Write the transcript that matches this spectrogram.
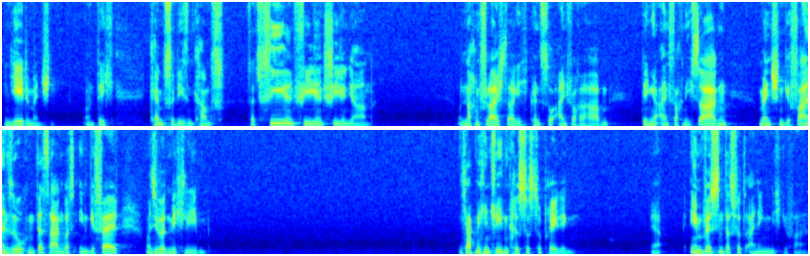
In jedem Menschen. Und ich kämpfe diesen Kampf seit vielen, vielen, vielen Jahren. Und nach dem Fleisch sage ich, ich könnte es so einfacher haben, Dinge einfach nicht sagen, Menschen Gefallen suchen, das sagen, was ihnen gefällt, und sie würden mich lieben. Ich habe mich entschieden, Christus zu predigen. Ja, Im Wissen, das wird einigen nicht gefallen.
